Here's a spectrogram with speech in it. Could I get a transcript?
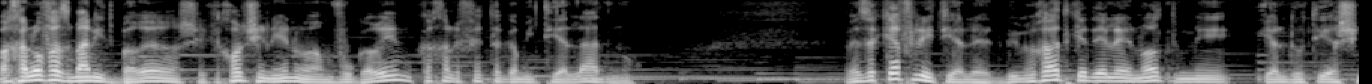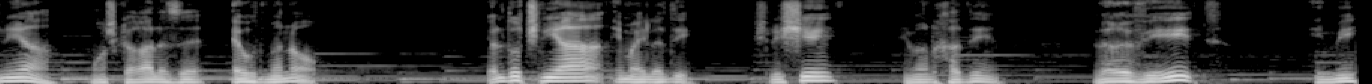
בחלוף הזמן התברר שככל שנהיינו המבוגרים, ככה לפתע גם התיילדנו. וזה כיף להתיילד, במיוחד כדי ליהנות מילדותי השנייה, כמו שקרא לזה אהוד מנור. ילדות שנייה עם הילדים, שלישית עם הנכדים, ורביעית עם מי.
